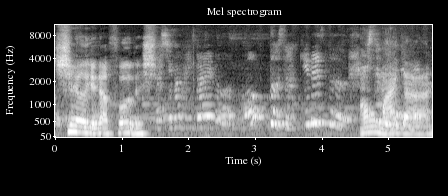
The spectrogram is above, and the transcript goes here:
Surely you're not foolish. Oh my god.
